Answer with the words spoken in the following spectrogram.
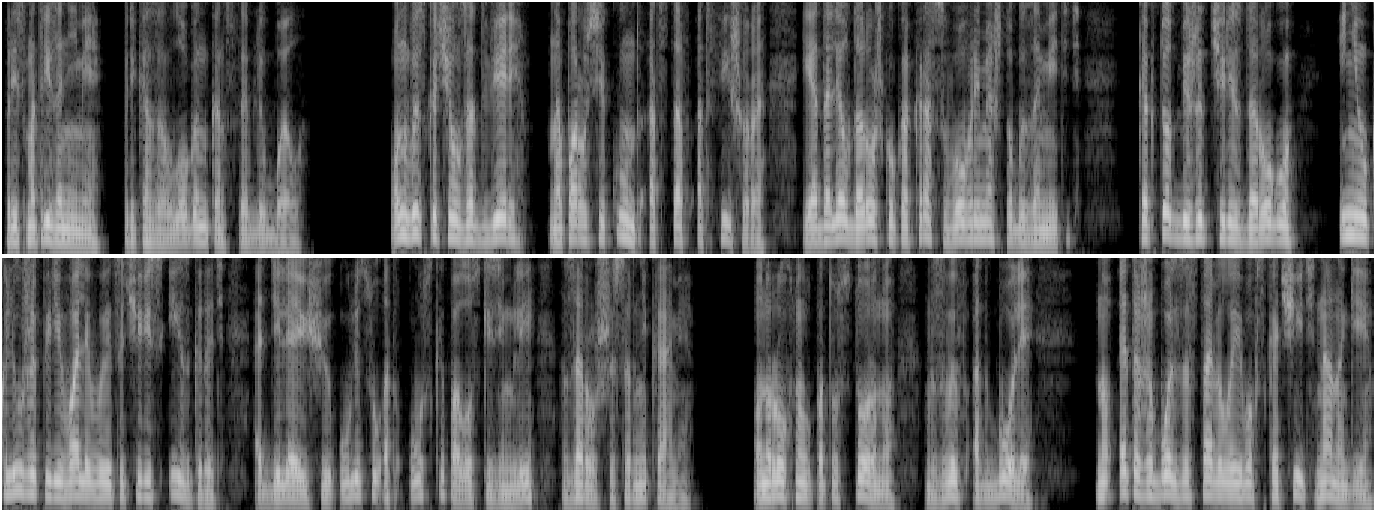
присмотри за ними», — приказал Логан констеблю Белл. Он выскочил за дверь, на пару секунд отстав от Фишера, и одолел дорожку как раз вовремя, чтобы заметить, как тот бежит через дорогу и неуклюже переваливается через изгородь, отделяющую улицу от узкой полоски земли, заросшей сорняками. Он рухнул по ту сторону, взвыв от боли, но эта же боль заставила его вскочить на ноги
